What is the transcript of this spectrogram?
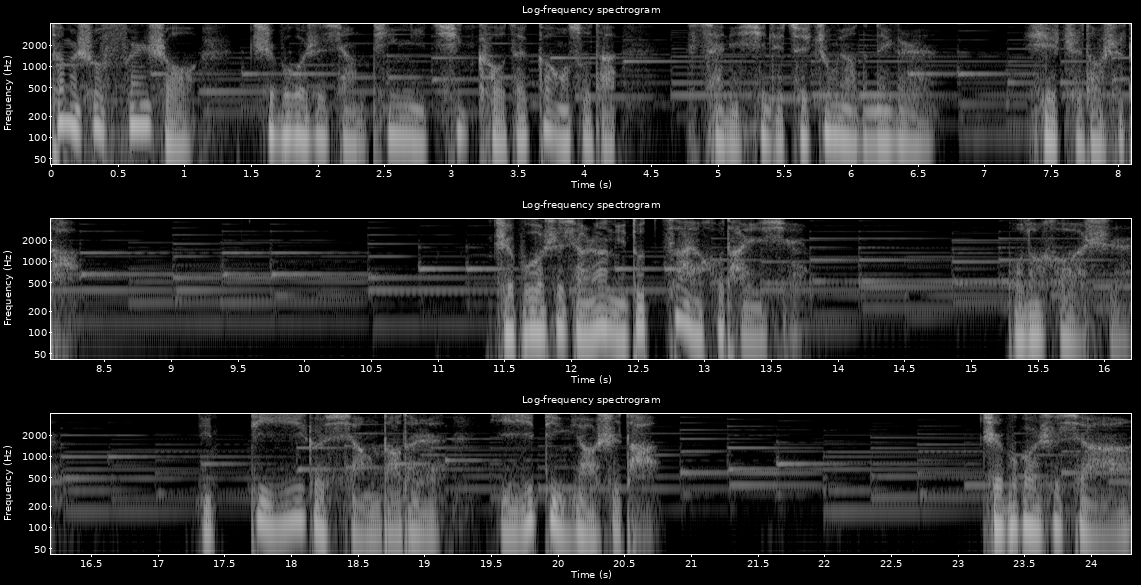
他们说分手，只不过是想听你亲口再告诉他，在你心里最重要的那个人，一直都是他。只不过是想让你多在乎他一些。无论何时，你第一个想到的人，一定要是他。只不过是想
